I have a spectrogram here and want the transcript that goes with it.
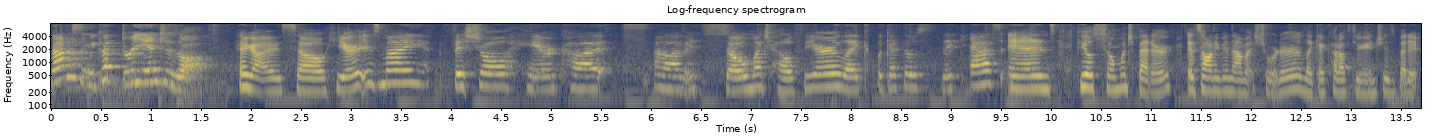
Madison, we cut three inches off. Hey guys, so here is my official haircut. Um, it's so much healthier. Like, look at those thick ass and Feels so much better. It's not even that much shorter. Like, I cut off three inches, but it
